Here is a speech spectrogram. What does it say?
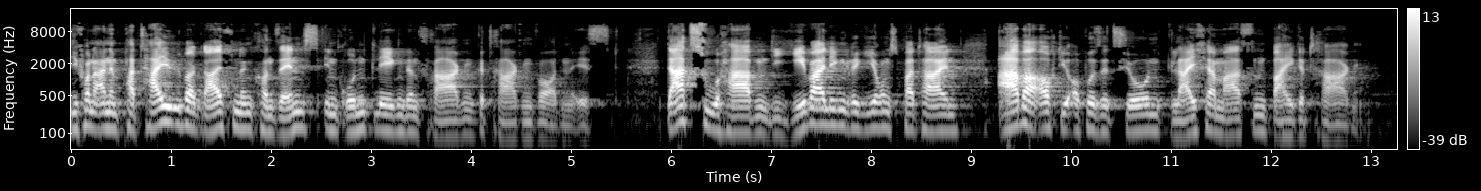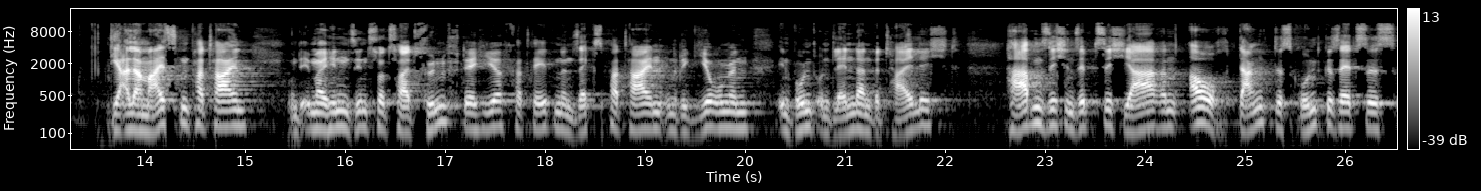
die von einem parteiübergreifenden Konsens in grundlegenden Fragen getragen worden ist. Dazu haben die jeweiligen Regierungsparteien, aber auch die Opposition gleichermaßen beigetragen. Die allermeisten Parteien und immerhin sind zurzeit fünf der hier vertretenen sechs Parteien in Regierungen in Bund und Ländern beteiligt, haben sich in 70 Jahren auch dank des Grundgesetzes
